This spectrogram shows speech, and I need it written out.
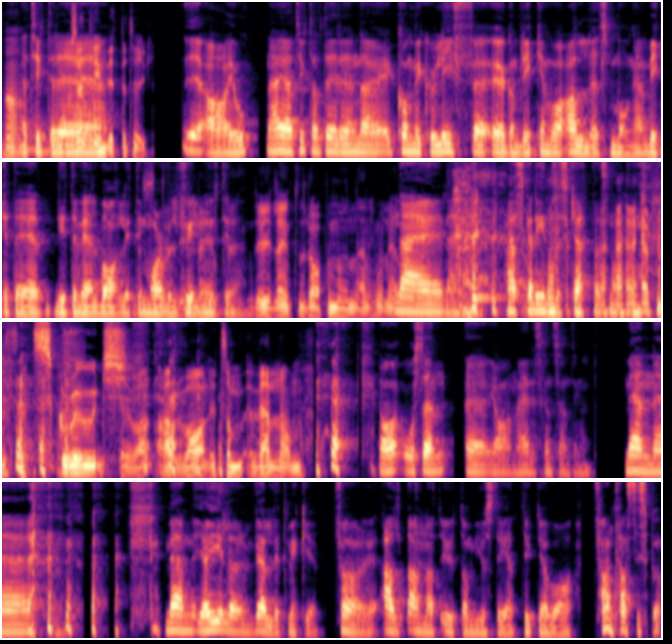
Ja. Jag tyckte det... Också ett rimligt betyg. Ja, jo. Nej, jag tyckte att det, den där comic relief-ögonblicken var alldeles för många, vilket är lite väl vanligt i Just det, Marvel-filmer du nu gillar ju inte att dra på munnen i onödan. Nej, nej, nej. Här ska det inte skrattas någonting. Scrooge. Ska det vara allvarligt som Venom. Ja, och sen... Eh, ja, nej, det ska inte säga någonting om. Men, eh, men jag gillar den väldigt mycket. För allt annat utom just det tyckte jag var fantastiskt bra.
